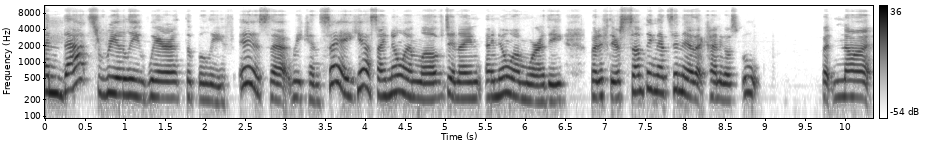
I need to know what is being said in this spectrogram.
And that's really where the belief is that we can say, yes, I know I'm loved and I, I know I'm worthy. But if there's something that's in there that kind of goes, ooh, but not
